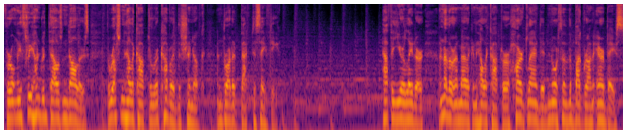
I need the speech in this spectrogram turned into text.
For only $300,000, the Russian helicopter recovered the Chinook and brought it back to safety. Half a year later, another American helicopter hard landed north of the Bagram Air Base,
